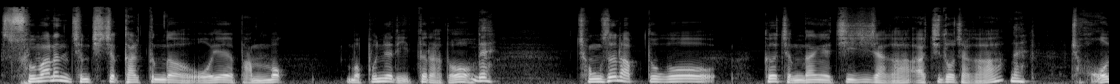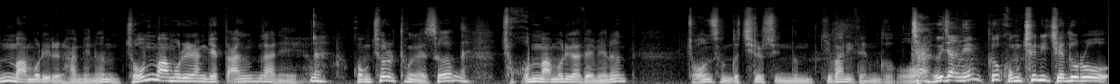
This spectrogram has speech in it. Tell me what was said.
수많은 정치적 갈등과 오해, 반목, 뭐 분열이 있더라도 네. 총선 앞두고 그 정당의 지지자가 아 지도자가 네. 좋은 마무리를 하면은 좋은 마무리란 게 다른 거 아니에요. 네. 공천을 통해서 네. 좋은 마무리가 되면은 좋은 선거 치를 수 있는 기반이 되는 거고. 자, 의장님. 그 공천이 제도로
